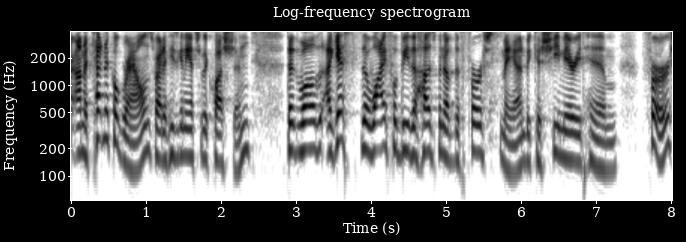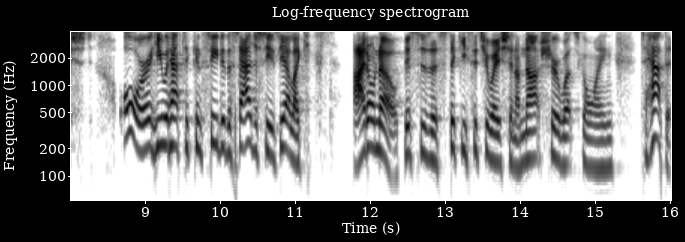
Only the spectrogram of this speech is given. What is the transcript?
on a technical grounds, right? If he's going to answer the question, that well, I guess the wife would be the husband of the first man because she married him first, or he would have to concede to the Sadducees, yeah, like I don't know, this is a sticky situation. I'm not sure what's going to happen.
